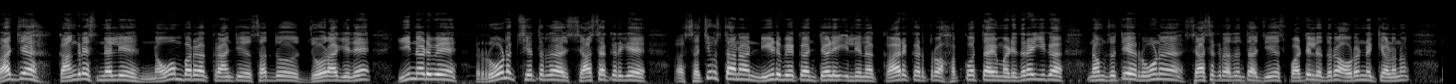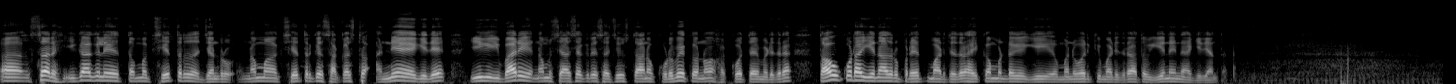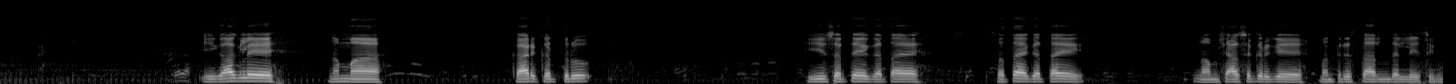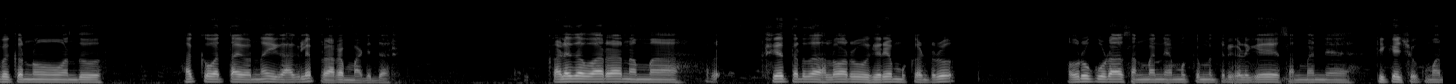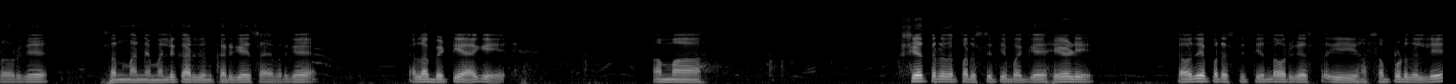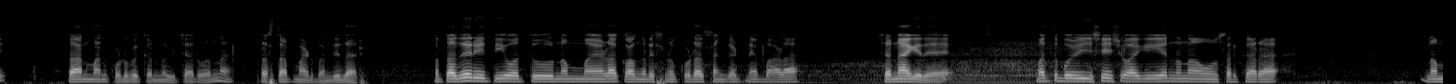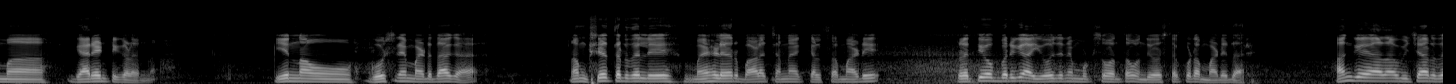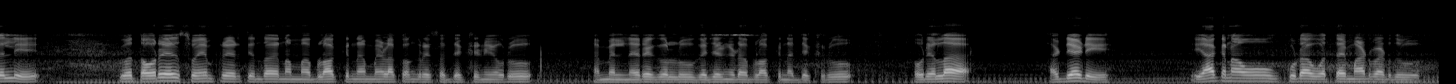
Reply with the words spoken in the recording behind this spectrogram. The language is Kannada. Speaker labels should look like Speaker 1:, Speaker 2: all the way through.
Speaker 1: ರಾಜ್ಯ ಕಾಂಗ್ರೆಸ್ನಲ್ಲಿ ನವೆಂಬರ್ ಕ್ರಾಂತಿ ಸದ್ದು ಜೋರಾಗಿದೆ. ಈ ನಡುವೆ ರೋಣ ಕ್ಷೇತ್ರದ ಶಾಸಕರಿಗೆ ಸಚಿವ ಸ್ಥಾನ ನೀಡಬೇಕಂತೇಳಿ ಇಲ್ಲಿನ ಕಾರ್ಯಕರ್ತರು ಹಕ್ಕೊತ್ತಾಯ ಮಾಡಿದ್ದಾರೆ. ಈಗ ನಮ್ಮ ಜೊತೆ ರೋಣ ಶಾಸಕರಾದಂಥ ಜಿ ಎಸ್ ಪಾಟೀಲ್ ಇದ್ದರು, ಅವರನ್ನು ಕೇಳೋಣ. ಸರ್, ಈಗಾಗಲೇ ತಮ್ಮ ಕ್ಷೇತ್ರದ ಜನರು, ನಮ್ಮ ಕ್ಷೇತ್ರಕ್ಕೆ ಸಾಕಷ್ಟು ಅನ್ಯಾಯ ಆಗಿದೆ. ಈಗ ಈ ಬಾರಿ ನಮ್ಮ ಶಾಸಕರಿಗೆ ಸಚಿವ ಸ್ಥಾನ ಕೊಡಬೇಕನ್ನೋ ಹಕ್ಕೊತ್ತಾಯ ಮಾಡಿದ್ದಾರೆ. ತಾವು ಕೂಡ ಏನಾದರೂ ಪ್ರಯತ್ನ ಮಾಡ್ತಿದ್ರೆ ಹೈಕಮಾಂಡ್ಗೆ ಈ ಮನವರಿಕೆ ಮಾಡಿದ್ರೆ ಅಥವಾ ಏನೇನಾಗಿದೆ ಅಂತ?
Speaker 2: ಈಗಾಗಲೇ ನಮ್ಮ ಕಾರ್ಯಕರ್ತರು ಈ ಸರ್ತೆ ಗತಾಯ ಸತಾಯ ಗತಾಯ ನಮ್ಮ ಶಾಸಕರಿಗೆ ಮಂತ್ರಿ ಸ್ಥಾನದಲ್ಲಿ ಸಿಗಬೇಕನ್ನೋ ಒಂದು ಹಕ್ಕು ಒತ್ತಾಯವನ್ನು ಈಗಾಗಲೇ ಪ್ರಾರಂಭ ಮಾಡಿದ್ದಾರೆ. ಕಳೆದ ವಾರ ನಮ್ಮ ಕ್ಷೇತ್ರದ ಹಲವಾರು ಹಿರಿಯ ಮುಖಂಡರು, ಅವರು ಕೂಡ ಸನ್ಮಾನ್ಯ ಮುಖ್ಯಮಂತ್ರಿಗಳಿಗೆ ಸನ್ಮಾನ್ಯ ಡಿ ಕೆ ಶಿವಕುಮಾರ್ ಅವರಿಗೆ ಸನ್ಮಾನ್ಯ ಮಲ್ಲಿಕಾರ್ಜುನ್ ಖರ್ಗೆ ಸಾಹೇಬರಿಗೆ ಎಲ್ಲ ಭೇಟಿಯಾಗಿ ನಮ್ಮ ಕ್ಷೇತ್ರದ ಪರಿಸ್ಥಿತಿ ಬಗ್ಗೆ ಹೇಳಿ ಯಾವುದೇ ಪರಿಸ್ಥಿತಿಯಿಂದ ಅವರಿಗೆ ಈ ಸಂಪುಟದಲ್ಲಿ ಸ್ಥಾನಮಾನ ಕೊಡಬೇಕನ್ನೋ ವಿಚಾರವನ್ನು ಪ್ರಸ್ತಾಪ ಮಾಡಿ ಬಂದಿದ್ದಾರೆ. ಮತ್ತು ಅದೇ ರೀತಿ ಇವತ್ತು ನಮ್ಮ ಮಹಿಳಾ ಕಾಂಗ್ರೆಸ್ನೂ ಕೂಡ ಸಂಘಟನೆ ಭಾಳ ಚೆನ್ನಾಗಿದೆ. ಮತ್ತು ವಿಶೇಷವಾಗಿ ಏನು ನಾವು ಸರ್ಕಾರ ನಮ್ಮ ಗ್ಯಾರಂಟಿಗಳನ್ನು ಏನು ನಾವು ಘೋಷಣೆ ಮಾಡಿದಾಗ ನಮ್ಮ ಕ್ಷೇತ್ರದಲ್ಲಿ ಮಹಿಳೆಯರು ಭಾಳ ಚೆನ್ನಾಗಿ ಕೆಲಸ ಮಾಡಿ ಪ್ರತಿಯೊಬ್ಬರಿಗೆ ಆ ಯೋಜನೆ ಮುಟ್ಟಿಸುವಂಥ ಒಂದು ವ್ಯವಸ್ಥೆ ಕೂಡ ಮಾಡಿದ್ದಾರೆ. ಹಾಗೆ ಆ ವಿಚಾರದಲ್ಲಿ ಇವತ್ತು ಅವರೇ ಸ್ವಯಂ ಪ್ರೇರಿತಿಂದ ನಮ್ಮ ಬ್ಲಾಕಿನ ಮಹಿಳಾ ಕಾಂಗ್ರೆಸ್ ಅಧ್ಯಕ್ಷಣಿಯವರು, ಆಮೇಲೆ ನೆರೆಗಲ್ಲು ಗಜಂಗಡ ಬ್ಲಾಕಿನ ಅಧ್ಯಕ್ಷರು, ಅವರೆಲ್ಲ ಅಡ್ಡಾಡಿ ಯಾಕೆ ನಾವು ಕೂಡ ಒತ್ತಾಯ ಮಾಡಬಾರ್ದು?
